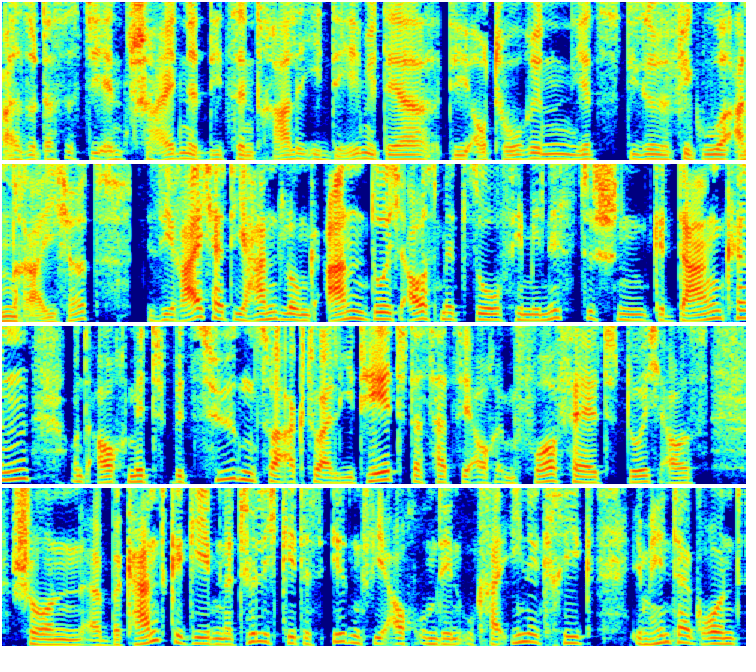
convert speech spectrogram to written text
Also das ist die entscheidende, die zentrale Idee, mit der die Autorin jetzt diese Figur anreichert? Sie reichert die Handlung an, durchaus mit so feministischen Gedanken und auch mit Bezügen zur Aktualität. Das hat sie auch im Vorfeld durchaus schon äh, bekannt gegeben. Natürlich geht es irgendwie auch um den Ukraine-Krieg im Hintergrund,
